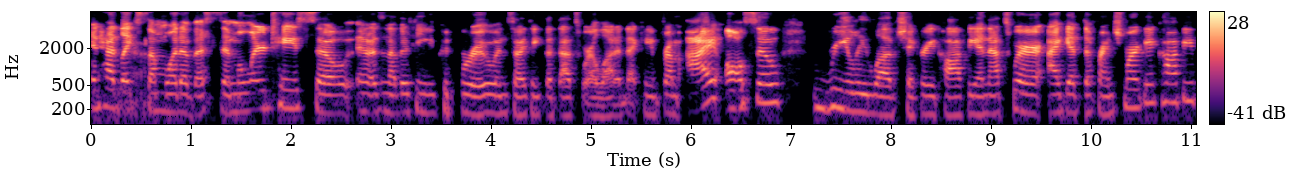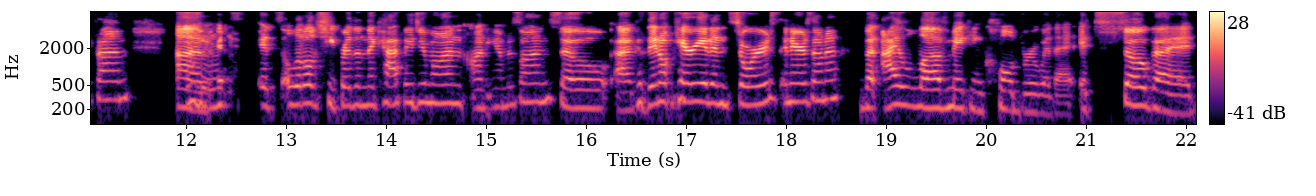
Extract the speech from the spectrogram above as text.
It had like Yeah. somewhat of a similar taste, so it was another thing you could brew, and so I think that that's where a lot of that came from. I also really love chicory coffee, and that's where I get the French Market coffee from. Um, Mhm. it's it's a little cheaper than the Cafe Du Monde on Amazon, so because they don't carry it in stores in Arizona, but I love making cold brew with it. It's so good.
